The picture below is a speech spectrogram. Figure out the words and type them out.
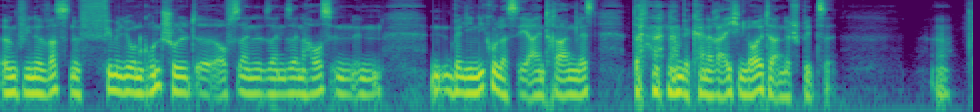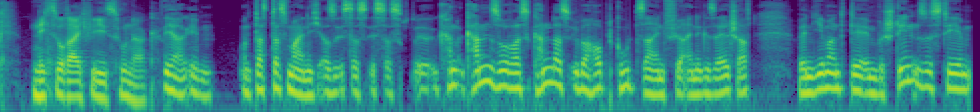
irgendwie eine was eine vier Millionen Grundschuld äh, auf seine sein sein Haus in, in, in Berlin Nikolassee eintragen lässt, dann haben wir keine reichen Leute an der Spitze. Nicht so reich wie Sunak. Ja, eben. Und das das meine ich. Also ist das ist das äh, kann kann sowas kann das überhaupt gut sein für eine Gesellschaft, wenn jemand, der im bestehenden System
